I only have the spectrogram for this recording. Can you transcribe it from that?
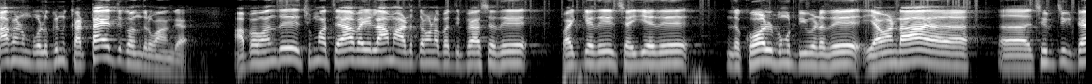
ஆகணும் பொழுக்குன்னு கட்டாயத்துக்கு வந்துடுவாங்க அப்போ வந்து சும்மா தேவையில்லாமல் அடுத்தவனை பற்றி பேசுறது வைக்கிறது செய்யது இந்த கோல் மூட்டி விடுறது எவன்டா சிரிச்சுக்கிட்டே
